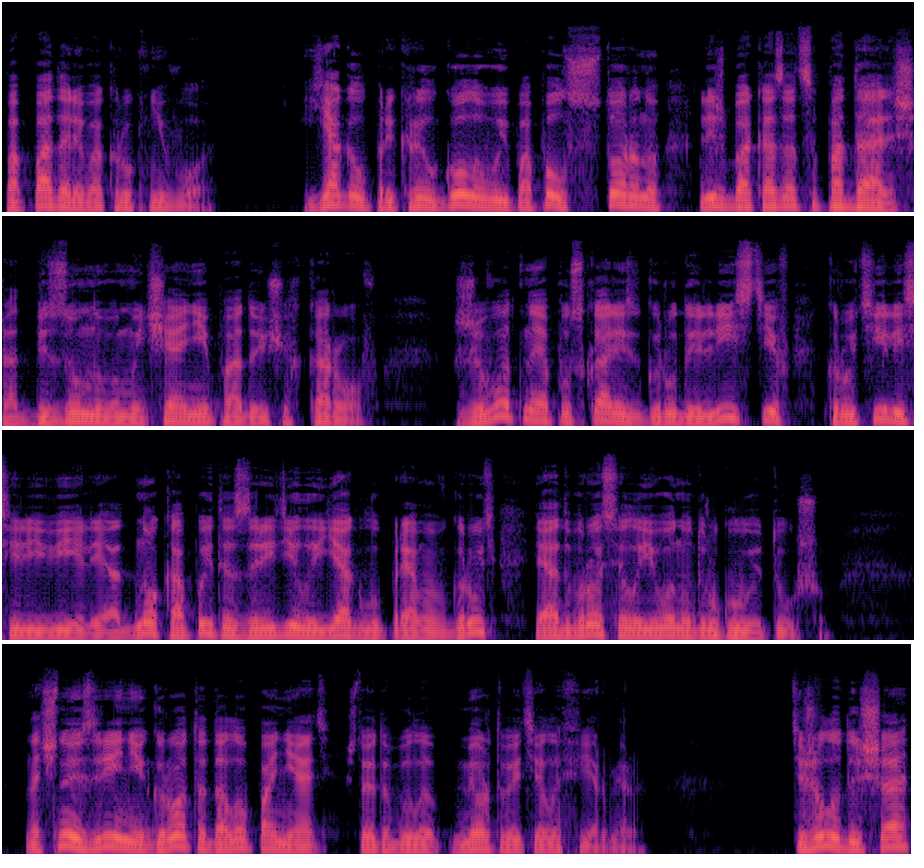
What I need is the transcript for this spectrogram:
попадали вокруг него. Ягол прикрыл голову и пополз в сторону, лишь бы оказаться подальше от безумного мычания падающих коров. Животные опускались в груды листьев, крутились и ревели. Одно копыто зарядило яглу прямо в грудь и отбросило его на другую тушу. Ночное зрение грота дало понять, что это было мертвое тело фермера. Тяжело дыша,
